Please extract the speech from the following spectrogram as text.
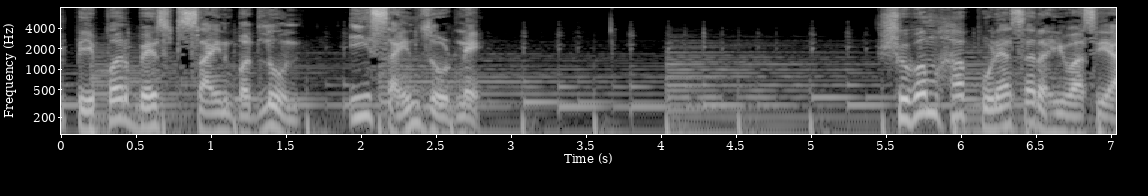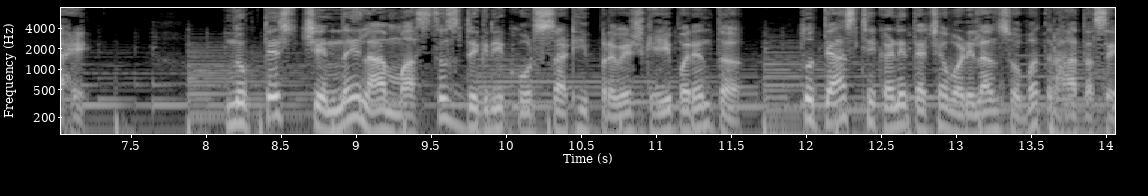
पेपर बेस्ड साईन बदलून ई साईन जोडणे. शुभम हा पुण्याचा रहिवासी आहे. नुकतेच चेन्नईला मास्टर्स डिग्री कोर्ससाठी प्रवेश घेईपर्यंत तो त्याच ठिकाणी त्याच्या वडिलांसोबत राहत असे.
